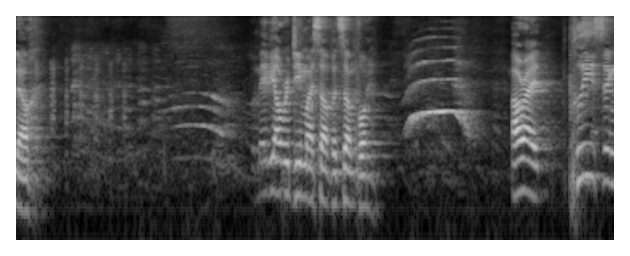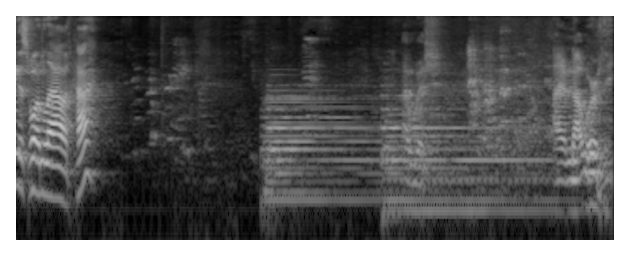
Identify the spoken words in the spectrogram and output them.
No. But maybe I'll redeem myself at some point. All right, please sing this one loud, huh? I wish. I am not worthy.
